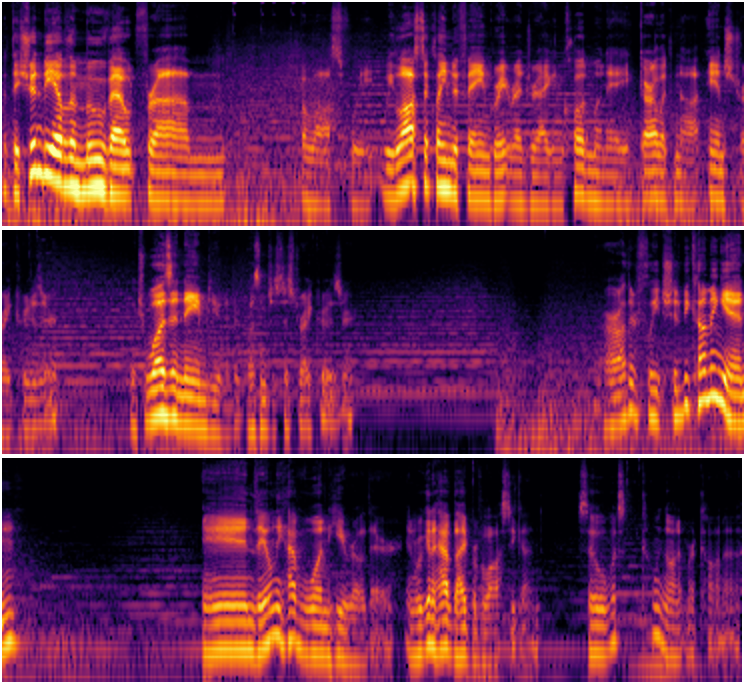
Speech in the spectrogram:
But they shouldn't be able to move out from the Lost Fleet. We lost a claim to fame, Great Red Dragon, Claude Monet, Garlic Knot, and Strike Cruiser. Which was a named unit, it wasn't just a Strike Cruiser. Our other fleet should be coming in. And they only have one hero there. And we're going to have the Hypervelocity Gun. So what's going on at Mercana?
